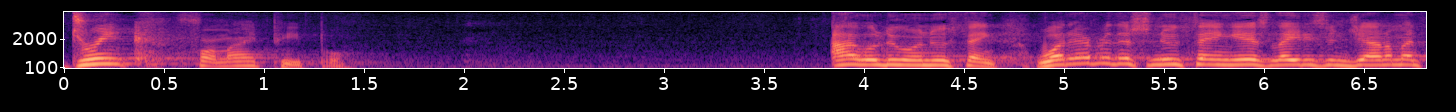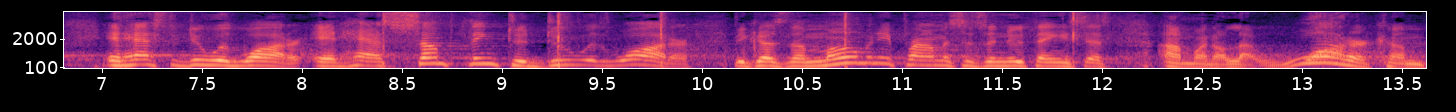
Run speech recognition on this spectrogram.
Drink for my people. I will do a new thing. Whatever this new thing is, ladies and gentlemen, it has to do with water. It has something to do with water because the moment he promises a new thing, he says, I'm going to let water come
